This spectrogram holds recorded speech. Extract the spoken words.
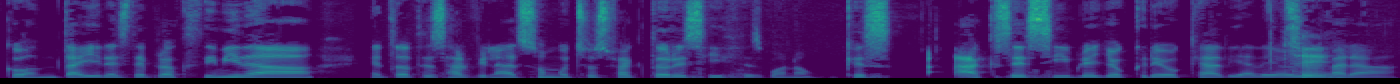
con talleres de proximidad, entonces al final son muchos factores y dices, bueno, que es accesible yo creo que a día de hoy para...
